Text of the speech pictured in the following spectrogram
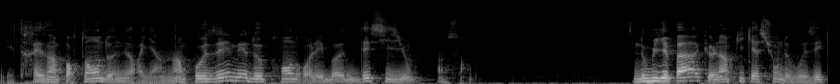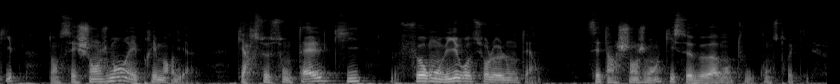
il est très important de ne rien imposer, mais de prendre les bonnes décisions ensemble. N'oubliez pas que l'implication de vos équipes dans ces changements est primordiale, car ce sont elles qui le feront vivre sur le long terme. C'est un changement qui se veut avant tout constructif.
